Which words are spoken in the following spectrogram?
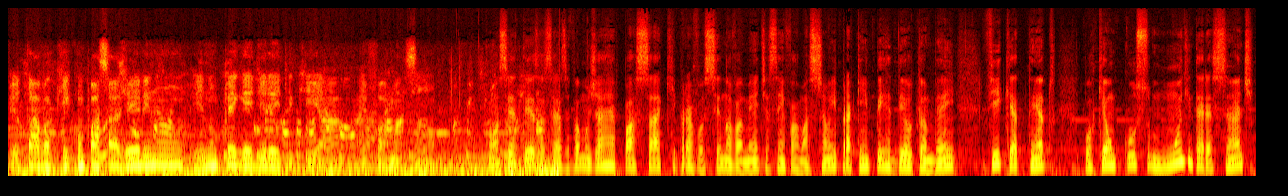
eu estava aqui com o passageiro e não, e não peguei direito aqui a, a informação. Com certeza, César. Vamos já repassar aqui para você novamente essa informação e para quem perdeu também, fique atento, porque é um curso muito interessante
